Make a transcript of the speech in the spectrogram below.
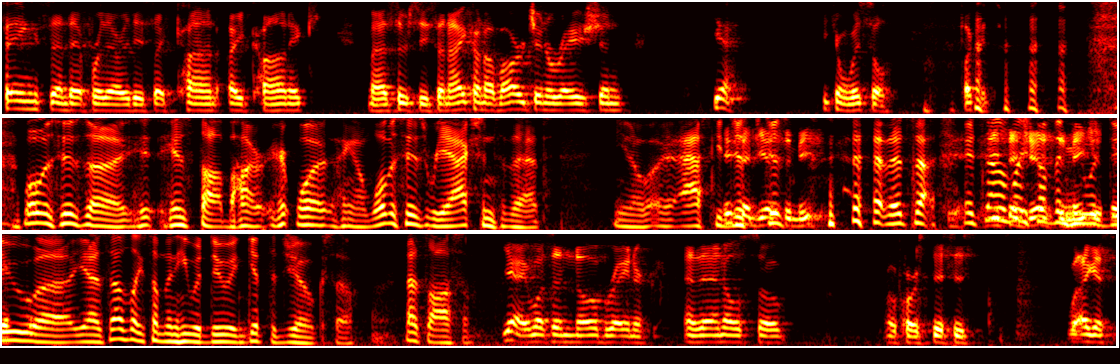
things, and therefore they are this icon, iconic masters. He's an icon of our generation. Yeah, he can whistle. Fuck it. what was his uh his thought behind what? Hang on. What was his reaction to that? You know, uh, asking just yes just that's not, it sounds like something he would do. Uh, yeah, it sounds like something he would do and get the joke. So that's awesome. Yeah, it was a no brainer. And then also, of course, this is. Well, I guess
